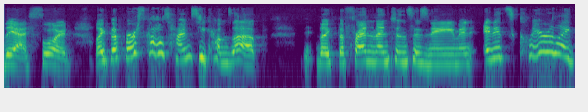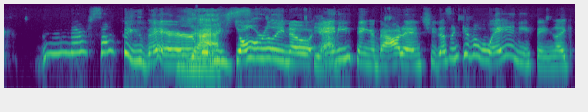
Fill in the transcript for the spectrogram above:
Yes, Loyd. Like the first couple times he comes up, like the friend mentions his name, and and it's clear like there's something there, but you don't really know Yeah. anything about it, and she doesn't give away anything. Like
